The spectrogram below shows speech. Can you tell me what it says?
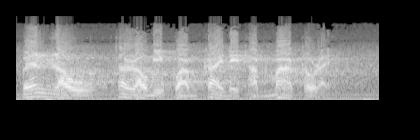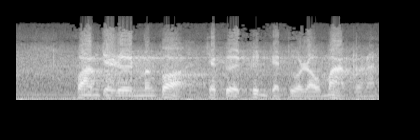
เพราะฉะนั้นเราถ้าเรามีความใคร่ในธรรมมากเท่าไหร่ ความเจริญมันก็จะเกิดขึ้นแก่ตัวเรามากเท่านั้น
